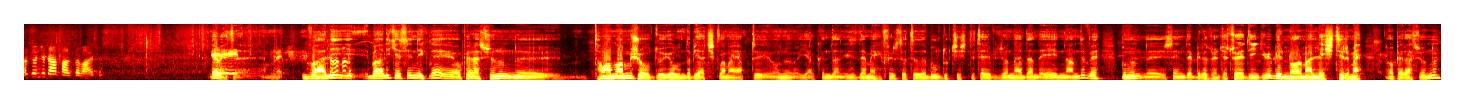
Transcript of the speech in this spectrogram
Az önce daha fazla vardı. Evet. Ee, evet. Vali, vali kesinlikle e, operasyonun e, tamamlanmış olduğu yolunda bir açıklama yaptı. Onu yakından izleme fırsatını bulduk çeşitli televizyonlardan da yayınlandı ve bunun e, senin de biraz önce söylediğin gibi bir normalleştirme operasyonunun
